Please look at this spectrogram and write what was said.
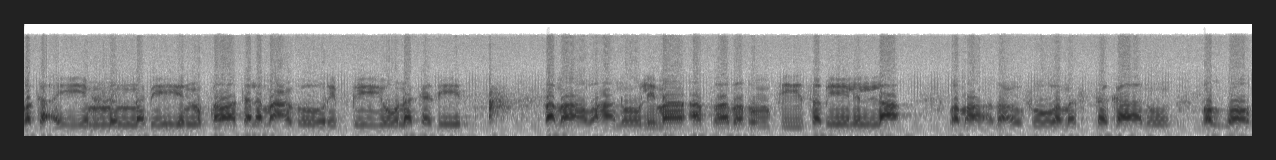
وكأي من نبي قاتل معه ربيون كثير فما وهنوا لما أصابهم في سبيل الله وما ضعفوا وما استكانوا والله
